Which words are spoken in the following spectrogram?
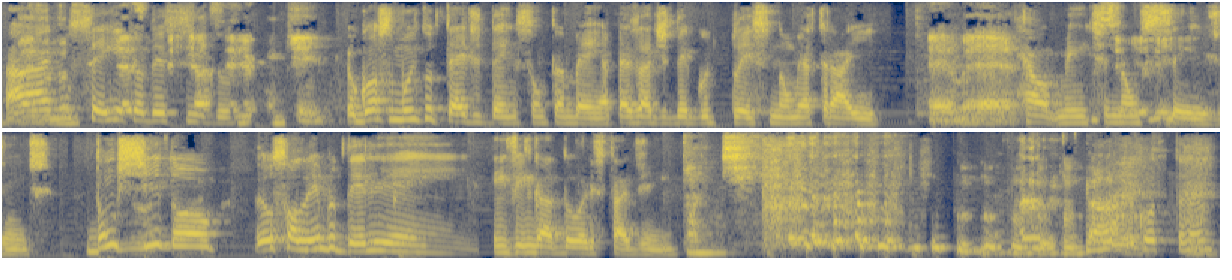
Ah, não sei o que eu decido. Seria com quem? Eu gosto muito do Ted Danson também, apesar de The Good Place não me atrair. É, é. Realmente Não não sei, sei, gente. Don Cheadle, eu só lembro dele em, em Vingadores, tadinho. Não ficou tanto.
